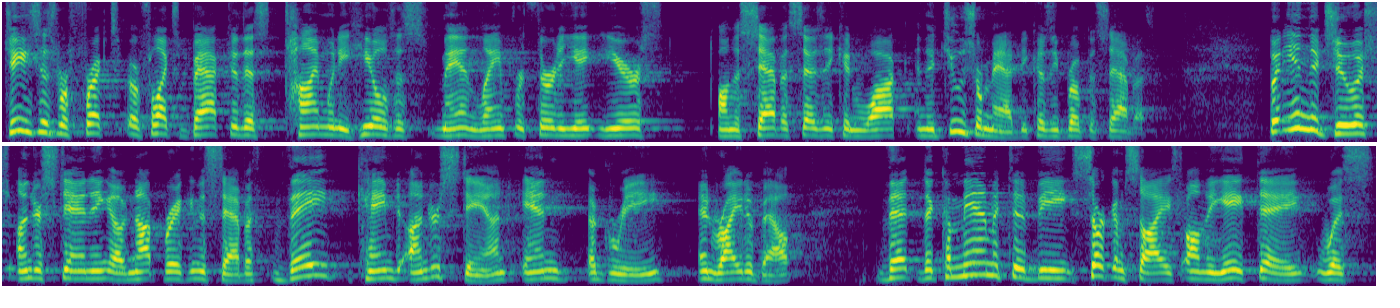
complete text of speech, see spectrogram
Jesus reflects, reflects back to this time when he heals this man lame for 38 years on the Sabbath says he can walk, and the Jews were mad because he broke the Sabbath. But in the Jewish understanding of not breaking the Sabbath, they came to understand and agree and write about that the commandment to be circumcised on the eighth day was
